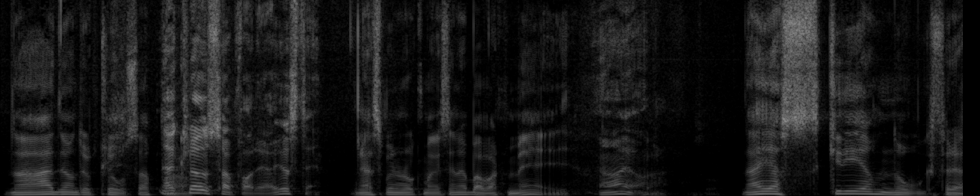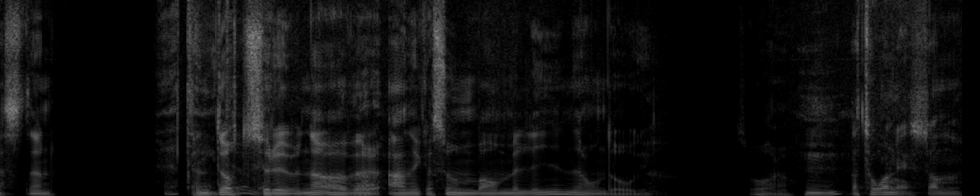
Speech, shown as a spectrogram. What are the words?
Nej, det har inte gjort close-up. Nej. Close-Up var det. Just det. Nej, Sweden Rock Magazine har jag bara varit med i. Ja, ja. Nej, jag skrev nog förresten en väl det. dödsruna över Annika Sundbaum Melin när hon dog. Så var det. Mm. Det var Tony som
